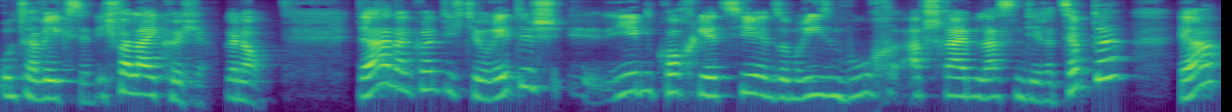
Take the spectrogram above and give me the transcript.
unterwegs sind. Ich verleihe Köche, genau. Da, dann könnte ich theoretisch jedem Koch jetzt hier in so einem Riesenbuch abschreiben lassen, die Rezepte, ja,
